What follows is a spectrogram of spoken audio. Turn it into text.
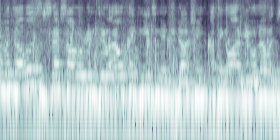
with Elbows. This next song we're going to do, I don't think needs an introduction. I think a lot of you will know it. So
